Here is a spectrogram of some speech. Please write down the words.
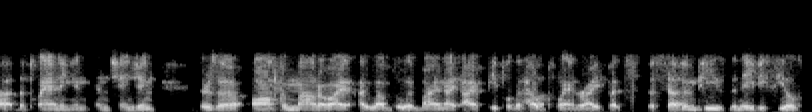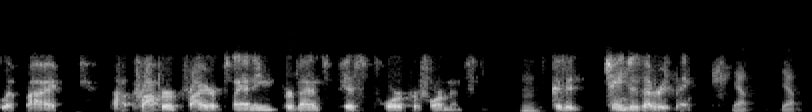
uh, the planning and, and changing. There's an awesome motto I, I love to live by, and I, I have people that help plan, right? But the seven P's the Navy SEALs live by: uh, proper prior planning prevents piss poor performance because mm. it changes everything. Yep, yep.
